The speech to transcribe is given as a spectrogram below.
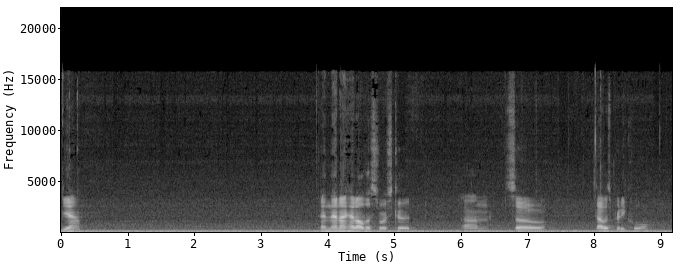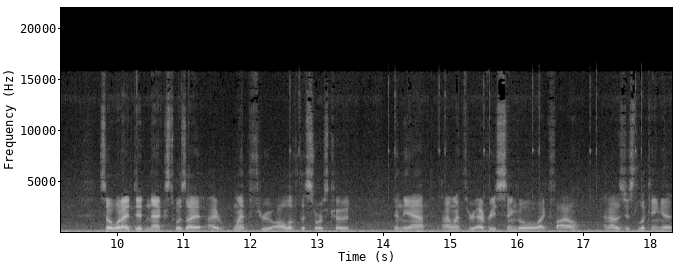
Yeah. And then I had all the source code. Um, so that was pretty cool. So what I did next was I, I went through all of the source code in the app. I went through every single like file and I was just looking at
